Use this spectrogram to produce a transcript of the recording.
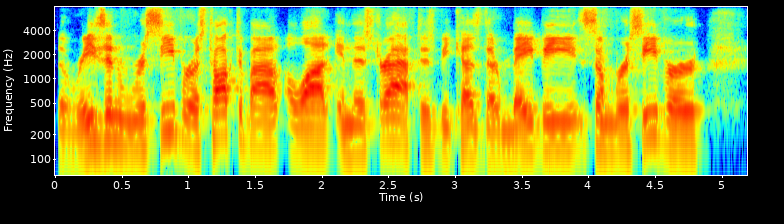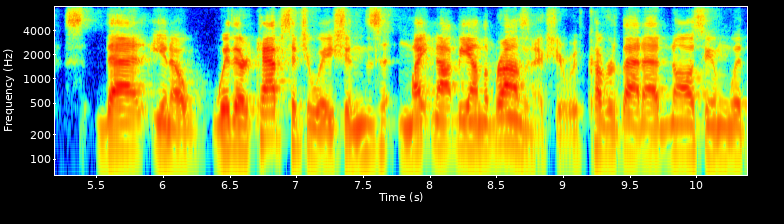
the reason receiver is talked about a lot in this draft is because there may be some receiver that you know with their cap situations might not be on the Browns next year. We've covered that ad nauseum with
